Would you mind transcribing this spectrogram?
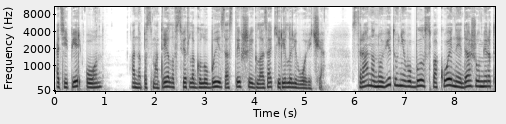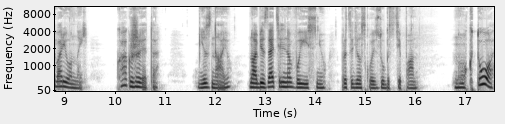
а теперь он. Она посмотрела в светло-голубые застывшие глаза Кирилла Львовича. Странно, но вид у него был спокойный и даже умиротворенный. «Как же это?» «Не знаю, но обязательно выясню», — процедил сквозь зубы Степан. «Но кто?»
